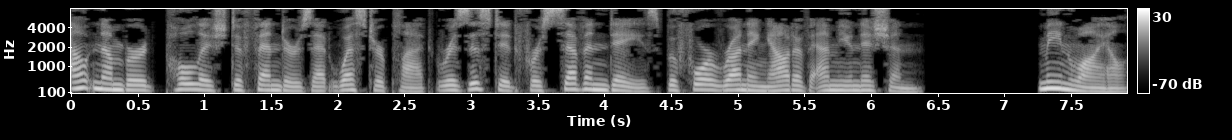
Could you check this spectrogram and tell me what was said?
Outnumbered Polish defenders at Westerplatte resisted for seven days before running out of ammunition. Meanwhile,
